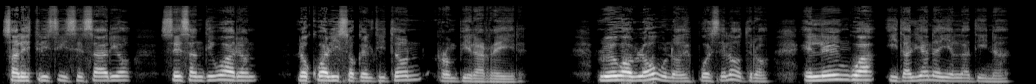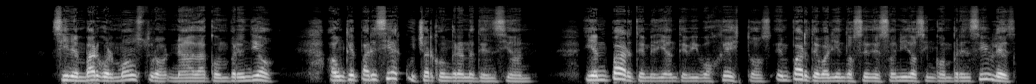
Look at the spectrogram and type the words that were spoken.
Salestris y Cesario se santiguaron, lo cual hizo que el titón rompiera a reír. Luego habló uno, después el otro, en lengua italiana y en latina. Sin embargo, el monstruo nada comprendió, aunque parecía escuchar con gran atención, y en parte mediante vivos gestos, en parte valiéndose de sonidos incomprensibles,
